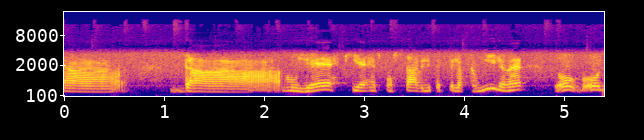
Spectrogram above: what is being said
a, da mulher que é responsável pela família, né? Ou, ou,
